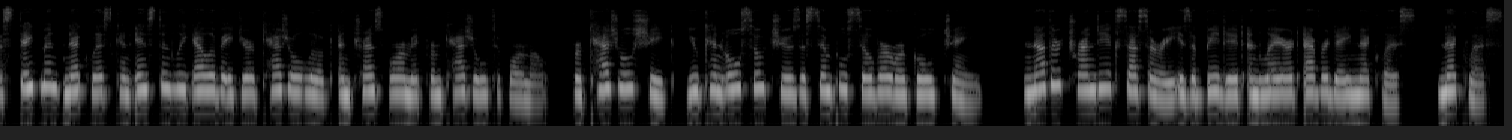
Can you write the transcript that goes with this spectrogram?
A statement necklace can instantly elevate your casual look and transform it from casual to formal. For casual chic, you can also choose a simple silver or gold chain. Another trendy accessory is a beaded and layered everyday necklace. Necklace.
